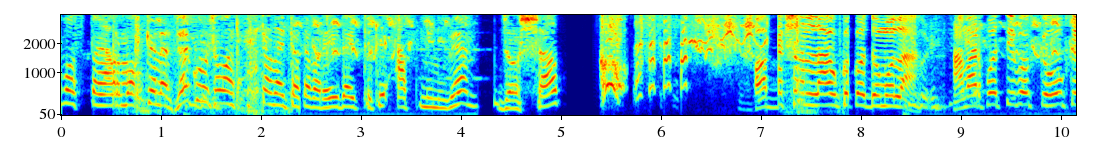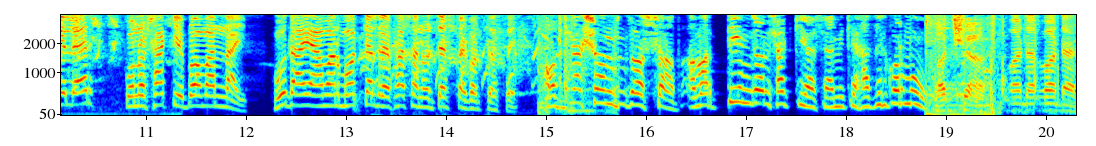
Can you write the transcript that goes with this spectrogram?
অবস্থায় আমার মক্কেলের যে কোনো সময় ফিটটা যাইতে পারে এই দায়িত্ব কি আপনি নিবেন? জজ সাহেব। অবজেকশন লাউ কদমলা আমার প্রতিপক্ষ উকিলের কোন সাক্ষী প্রমাণ নাই। হুদাই আমার মক্কেল রে ফাঁসানোর চেষ্টা করতেছে। অবজেকশন জজ সাহেব। আমার তিনজন সাক্ষী আছে আমি কি হাজির করব অর্ডার অর্ডার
